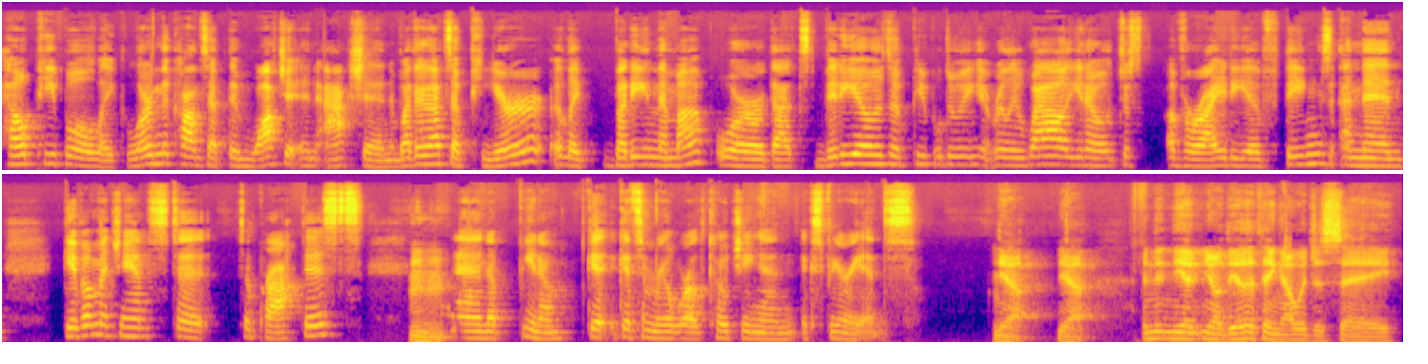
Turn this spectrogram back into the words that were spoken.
help people like learn the concept and watch it in action, whether that's a peer, like buddying them up, or that's videos of people doing it really well, you know, just a variety of things. And then give them a chance to, to practice mm-hmm. and uh, you know get get some real world coaching and experience. Yeah, yeah, and then the you know the other thing I would just say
